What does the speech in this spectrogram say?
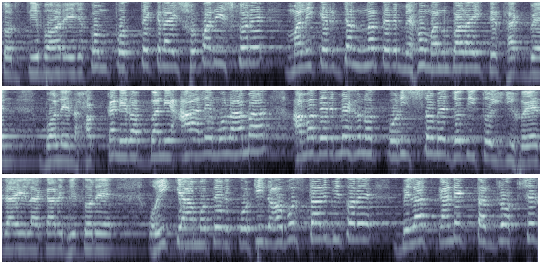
তর্তিবর এরকম প্রত্যেকরাই সুপারিশ করে মালিকের জান্নাতের মেহমান বাড়াইতে থাকবেন। বলেন, হক্কানি রব্বানি আলেম ওলামা আমাদের মেহনত পরিশ্রমে যদি তৈরি হয়ে যায় এলাকার ভিতরে, ওই কেয়ামতের কঠিন অবস্থার ভিতরে বিলাট কানেক্টার রক্সের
